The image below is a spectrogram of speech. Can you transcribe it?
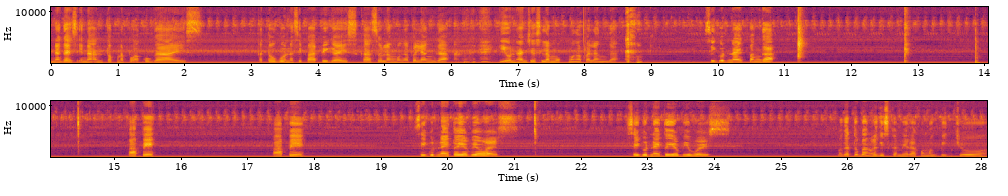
Na guys, inaantok na po ako guys. Katugo na si Papi guys. Kaso lang mga palangga. Giunhan siya sa lamok mga palangga. Say good night pangga. Pape. Pape. Say good night to your viewers. Say good night to your viewers. Mag-atubang lagi sa camera kung mag-video.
